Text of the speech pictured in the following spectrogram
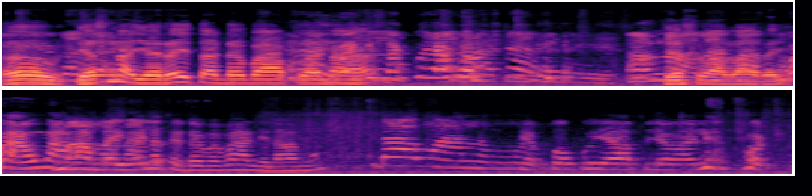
हा तेच ना ये रे ता डबा आपला ना. तेच वाला रे भाऊ मामा बाई गेला ते डबा बांधलेला त्या पपूया आपल्या वाल्या फक्त.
